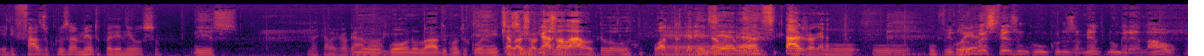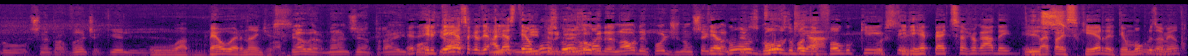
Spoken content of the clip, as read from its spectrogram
ele faz o cruzamento pro Edenilson Isso. Naquela jogada. No lá. gol anulado contra o Corinthians. Aquela jogada 21. lá, o, o Potter É, queria dizer, é. é, citar a jogada. O, o, o, O Vitor Quest fez um, um cruzamento num Grenal pro centroavante aquele. o Abel Hernandes. Abel Hernandes entrar e Ele- ele tem essa. Aliás, tem o alguns Inter gols do o Grenal depois de não sei Tem alguns gols do. Botafogo que Gostei. ele repete essa jogada aí. Ele Isso. vai para a esquerda, ele tem um bom cruzamento.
